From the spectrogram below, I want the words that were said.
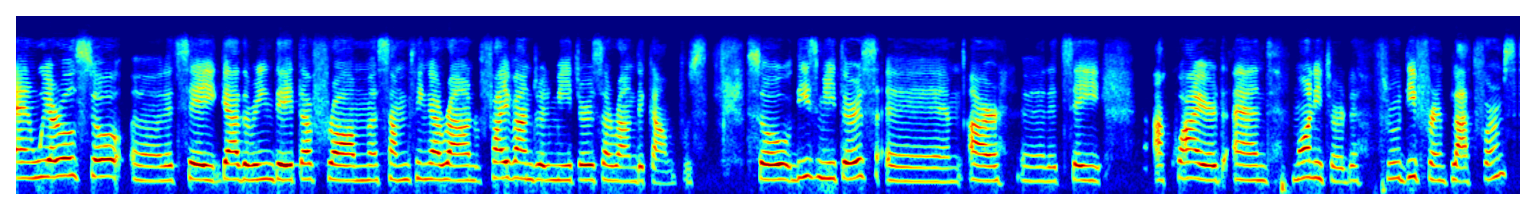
And we are also, uh, let's say, gathering data from something around 500 meters around the campus. So these meters um, are, uh, let's say, acquired and monitored through different platforms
